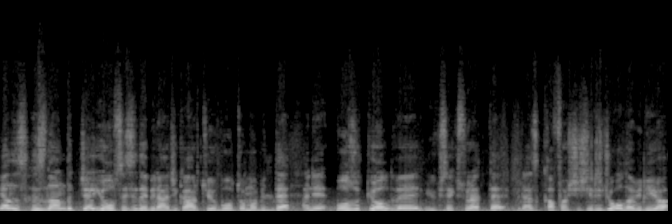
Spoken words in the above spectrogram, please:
Yalnız hızlandıkça yol sesi de birazcık artıyor bu otomobilde. Hani bozuk yol ve yüksek süratte biraz kafa şişirici olabiliyor.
